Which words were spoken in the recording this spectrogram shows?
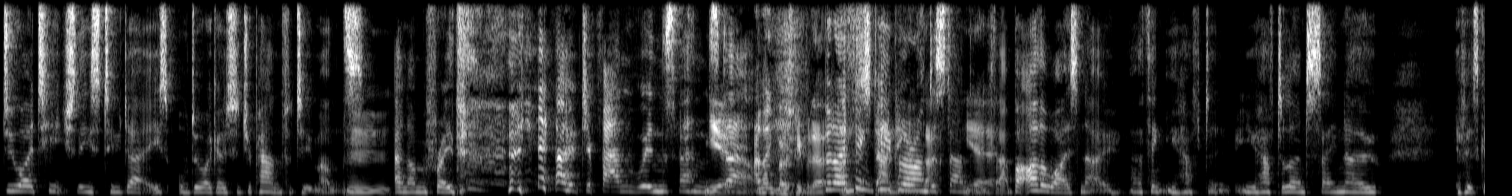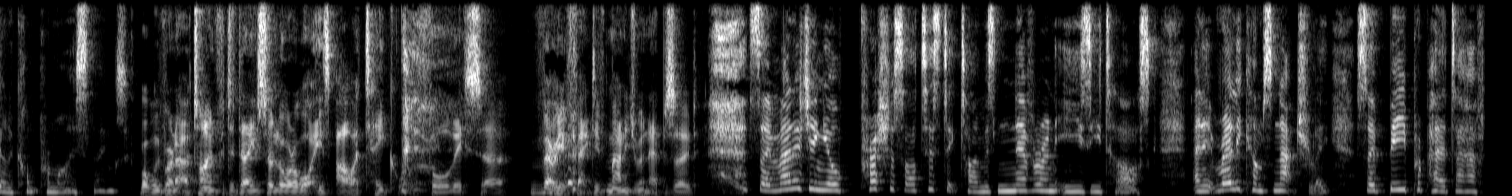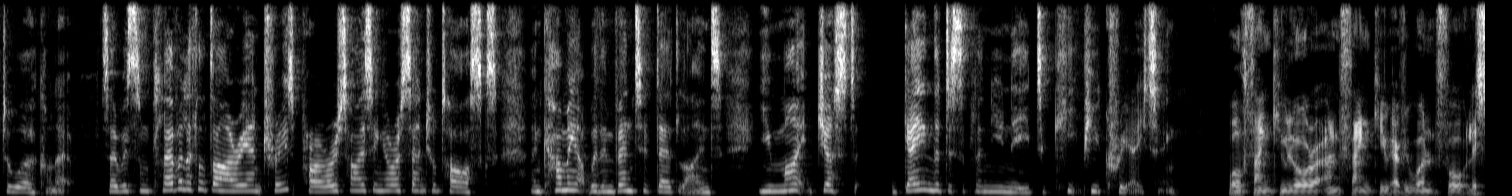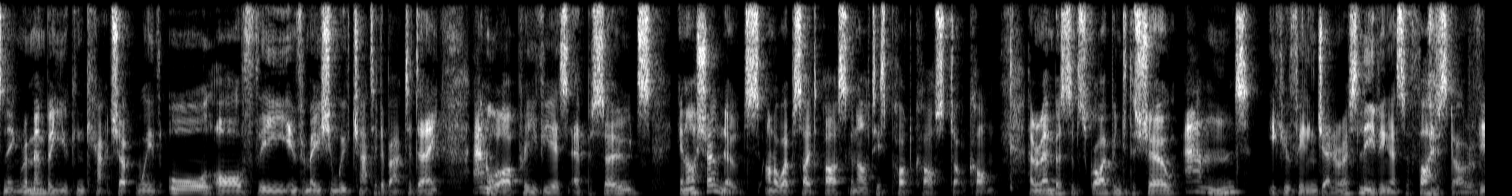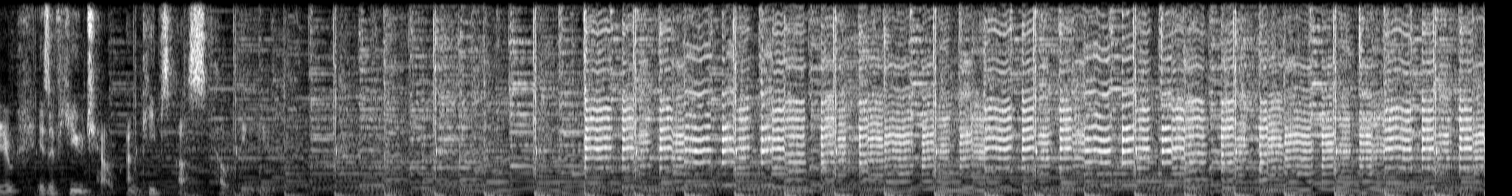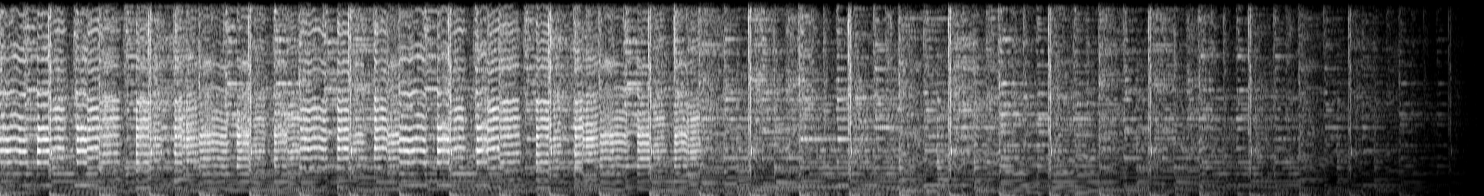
do I teach these two days or do I go to Japan for two months? Hmm. And I'm afraid you know, Japan wins hands Yeah, down. I think most people are. but I think people are of that. understanding Yeah. of that. But otherwise, no. I think you have to you have to learn to say no if it's going to compromise things. Well, we've run out of time for today. So, Laura, what is our takeaway for this uh, very effective management episode? So, managing your precious artistic time is never an easy task and it rarely comes naturally. So, be prepared to have to work on it. So, with some clever little diary entries, prioritizing your essential tasks, and coming up with inventive deadlines, you might just gain the discipline you need to keep you creating. Well, thank you, Laura, and thank you, everyone, for listening. Remember, you can catch up with all of the information we've chatted about today and all our previous episodes in our show notes on our website, askanartistpodcast.com. And remember, subscribing to the show and, if you're feeling generous, leaving us a five star review is of huge help and keeps us helping you.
